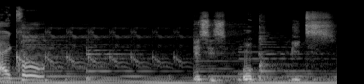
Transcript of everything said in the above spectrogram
I cool. This is Oak Beats.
